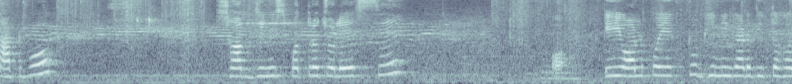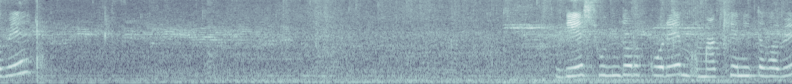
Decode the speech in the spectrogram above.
কাটবো। সব জিনিসপত্র চলে এসছে। এই অল্প একটু ভিনিগার দিতে হবে। দিয়ে সুন্দর করে মাখিয়ে নিতে হবে।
